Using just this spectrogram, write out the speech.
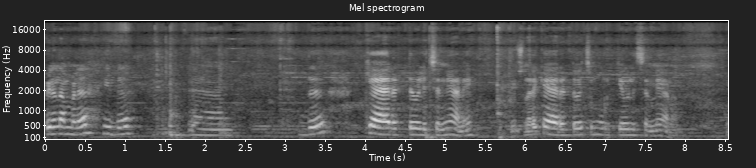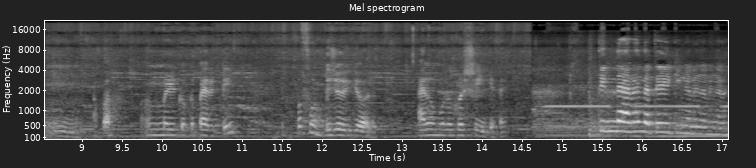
പിന്നെ നമ്മൾ ഇത് ഇത് ക്യാരറ്റ് വെളിച്ചെണ്ണയാണ്. അത്യാവശ്യം നല്ല ക്യാരറ്റ് വെച്ച് മുറുക്കിയ വെളിച്ചെണ്ണയാണ്. അപ്പോൾ മെഴുക്കൊക്കെ പുരട്ടി ഇപ്പം ഫുഡ് ചോദിക്കും അവൾ അതിന് മുമ്പ് ബ്രഷ് ചെയ്യിക്കട്ടെ. തിന്നാനല്ല തേക്കിങ്ങനെ ഇങ്ങനെ.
